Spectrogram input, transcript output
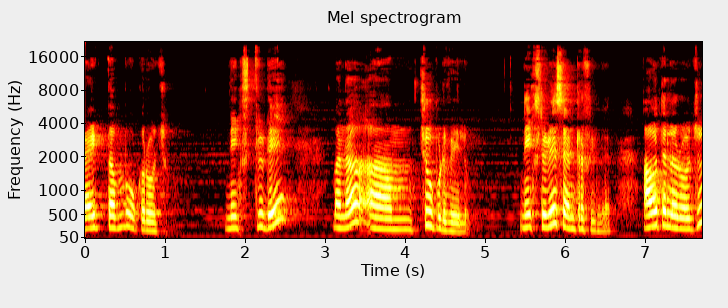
రైట్ తంబ్ ఒక రోజు. నెక్స్ట్ డే మన చూపుడు వేలు. Next day center finger. అవతల రోజు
